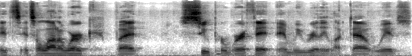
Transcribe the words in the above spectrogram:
it's it's a lot of work, but super worth it, and we really lucked out with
